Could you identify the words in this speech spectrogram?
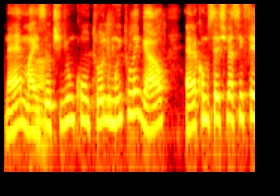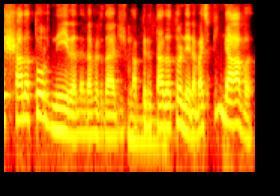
né? Mas Ah. eu tive um controle muito legal. Era como se eles tivessem fechado a torneira, né? Na verdade, Uhum. apertado a torneira, mas pingava.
